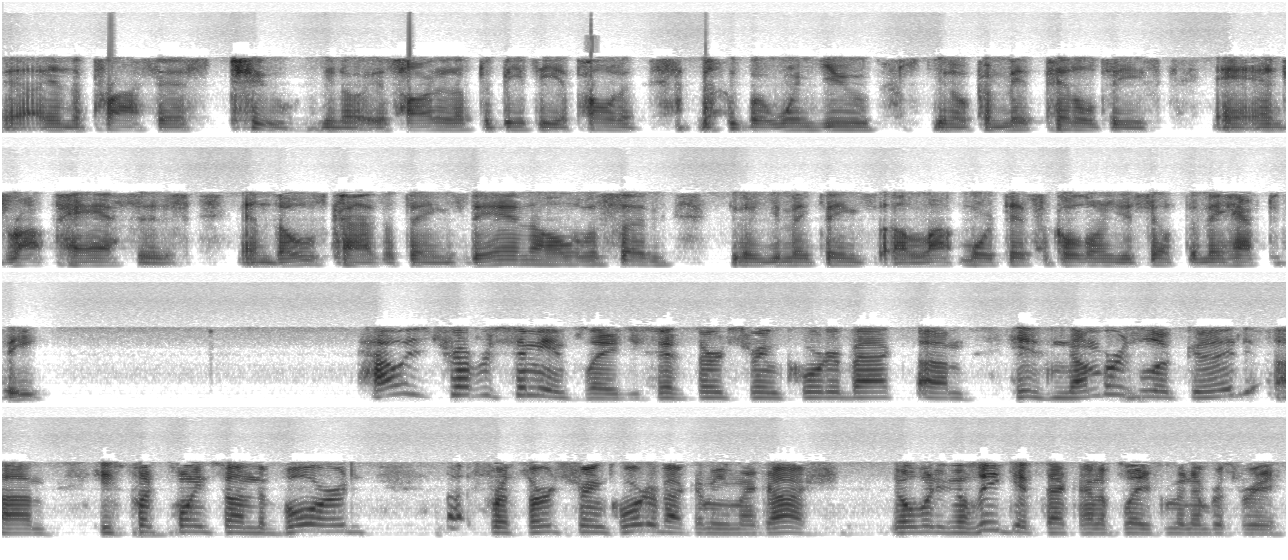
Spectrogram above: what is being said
uh, in the process too. You know, it's hard enough to beat the opponent, but when you you know commit penalties and, and drop passes and those kinds of things, then all of a sudden you know you make things a lot more difficult on yourself than they have to be. How has Trevor Siemian played? You said third string quarterback. Um, his numbers look good. Um, he's put points on the board uh, for a third string quarterback. I mean, my gosh, nobody in the league gets that kind of play from a number three.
